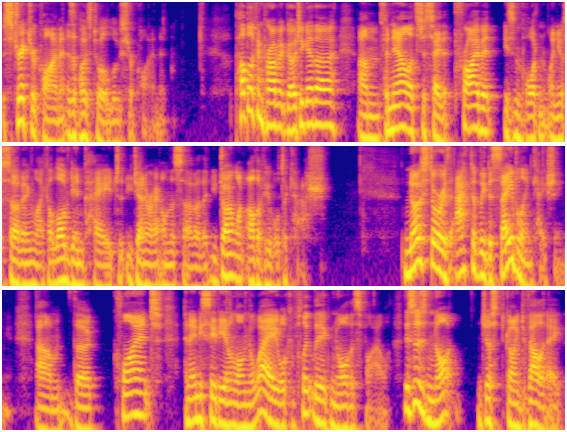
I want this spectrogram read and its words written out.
strict requirement as opposed to a loose requirement. Public and private go together. Um, for now, let's just say that private is important when you're serving like a logged in page that you generate on the server that you don't want other people to cache. No store is actively disabling caching. Um, the client and any CDN along the way will completely ignore this file. This is not just going to validate.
